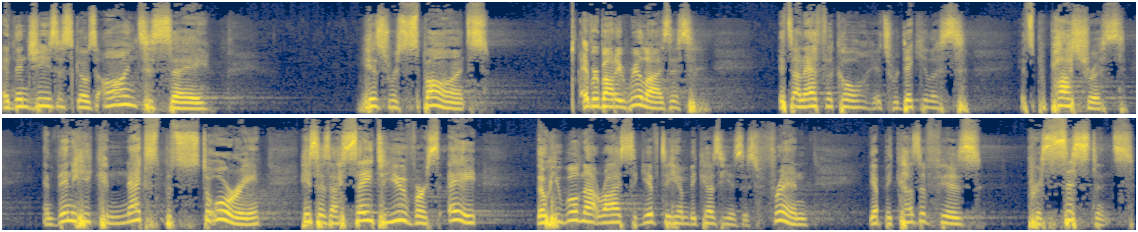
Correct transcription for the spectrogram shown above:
And then Jesus goes on to say, his response, everybody realizes it's unethical, it's ridiculous, it's preposterous. And then he connects the story. He says, I say to you, verse 8, though he will not rise to give to him because he is his friend, yet because of his persistence,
